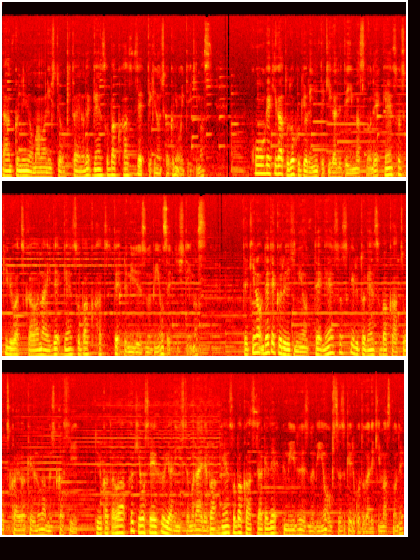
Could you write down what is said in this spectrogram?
ランク2のままにしておきたいので元素爆発で敵の近くに置いていきます。攻撃が届く距離に敵が出ていますので元素スキルは使わないで元素爆発でルミデウスの瓶を設置しています敵の出てくる位置によって元素スキルと元素爆発を使い分けるのが難しいという方は武器を西風槍にしてもらえれば元素爆発だけでルミデウスの瓶を置き続けることができますので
